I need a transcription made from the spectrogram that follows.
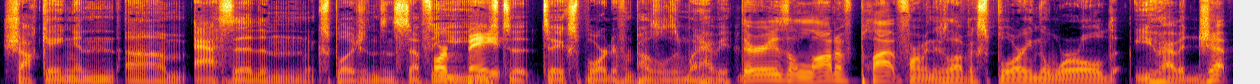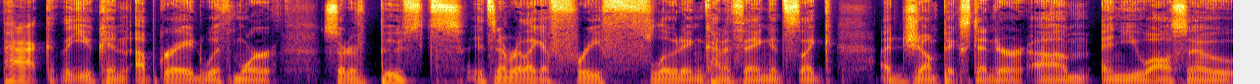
shocking and um acid and explosions and stuff that Or you use bait. to to explore different puzzles and what have you. There is a lot of platforming. There's a lot of exploring the world. You have a jetpack that you can upgrade with more sort of boosts. It's never like a free floating kind of thing. It's like a jump extender um and you also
